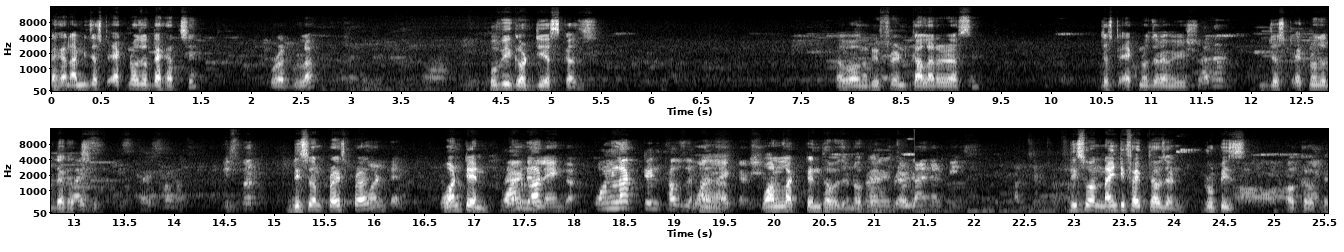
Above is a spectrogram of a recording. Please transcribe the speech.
দেখেন আমি জাস্ট এক নজর দেখাচ্ছি প্রোডাক্টগুলা খুবই গর্জিয়াস কাজ। এবং ডিফারেন্ট কালারের আছে। জাস্ট এক নজর আমি জাস্ট এক নজর দেখাচ্ছি। দিস ওয়ান প্রাইস প্রায় one ten one lakh ten thousand one lakh ten thousand okay this one ninety five thousand rupees okay okay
